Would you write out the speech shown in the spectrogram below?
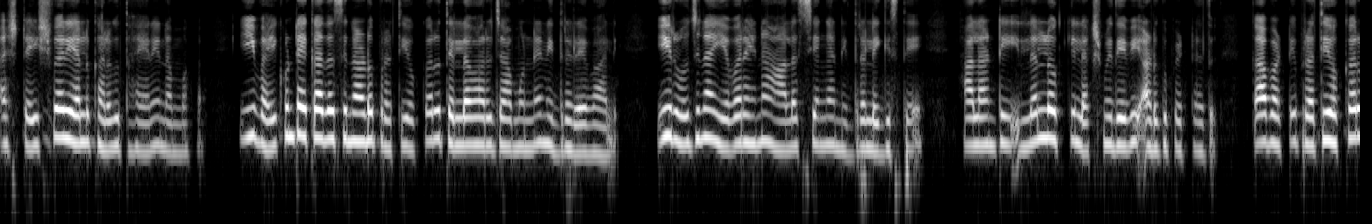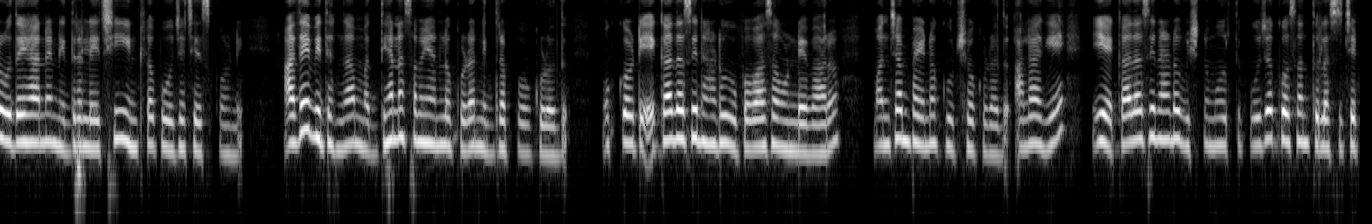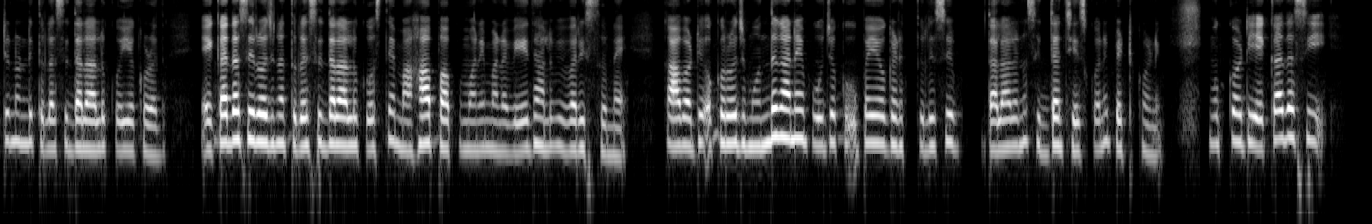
అష్టైశ్వర్యాలు కలుగుతాయని నమ్మకం. ఈ వైకుంఠ ఏకాదశి నాడు ప్రతి ఒక్కరూ తెల్లవారుజామునే నిద్రలేవాలి ఈ రోజున ఎవరైనా ఆలస్యంగా నిద్ర లెగిస్తే అలాంటి ఇళ్ళల్లోకి లక్ష్మీదేవి అడుగుపెట్టదు. కాబట్టి ప్రతి ఒక్కరు ఉదయాన్నే నిద్ర లేచి ఇంట్లో పూజ చేసుకోండి. అదేవిధంగా మధ్యాహ్న సమయంలో కూడా నిద్రపోకూడదు ఒక్కోటి ఏకాదశి నాడు ఉపవాసం ఉండేవారు మంచం పైన కూర్చోకూడదు. అలాగే ఈ ఏకాదశి నాడు విష్ణుమూర్తి పూజ కోసం తులసి చెట్టు నుండి తులసి దళాలు కొయ్యకూడదు ఏకాదశి రోజున తులసి దళాలు కోస్తే మహాపాపం అని మన వేదాలు వివరిస్తున్నాయి. కాబట్టి ఒకరోజు ముందుగానే పూజకు ఉపయోగ తులసి దళాలను సిద్ధం చేసుకొని పెట్టుకోండి. ముక్కోటి ఏకాదశి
